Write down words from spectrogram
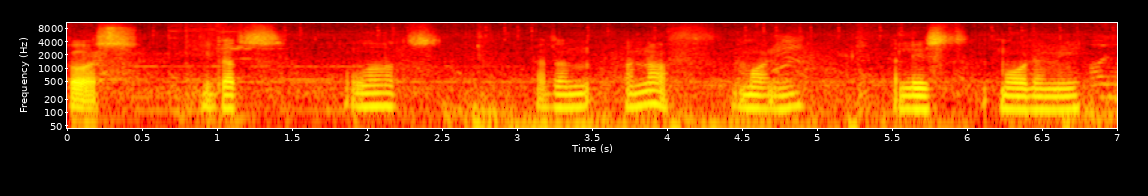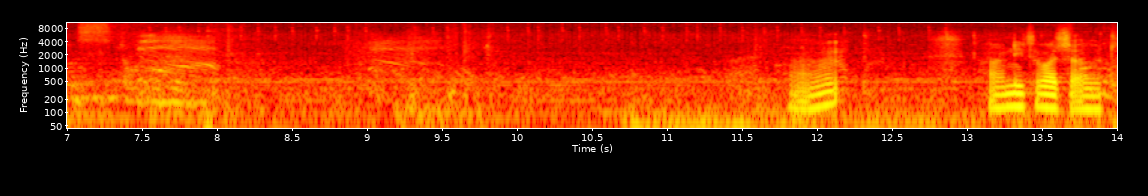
course, he got lots, got en enough money, at least more than me. Alright. I need to watch out.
